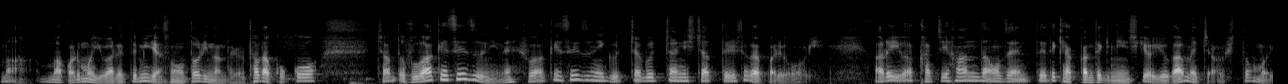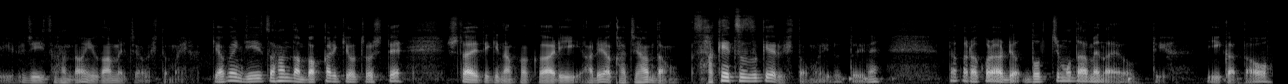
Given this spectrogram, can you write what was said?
まあ、まあこれも言われてみりゃその通りなんだけどただここをちゃんとふ分けせずにねふ分けせずにぐっちゃぐっちゃにしちゃってる人がやっぱり多い。あるいは価値判断を前提で客観的認識を歪めちゃう人もいる。事実判断を歪めちゃう人もいる。逆に事実判断ばっかり強調して主体的な関わりあるいは価値判断を避け続ける人もいるというねだからこれはどっちもダメだよっていう言い方を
